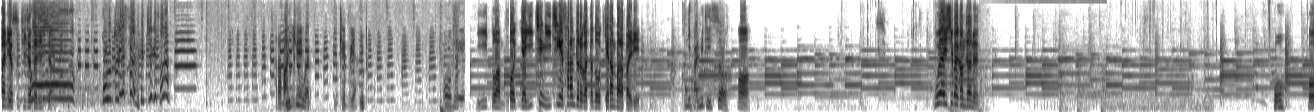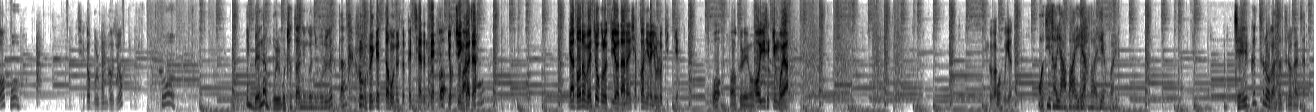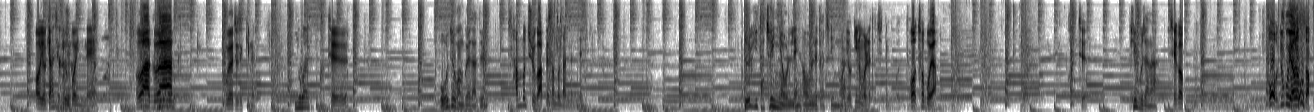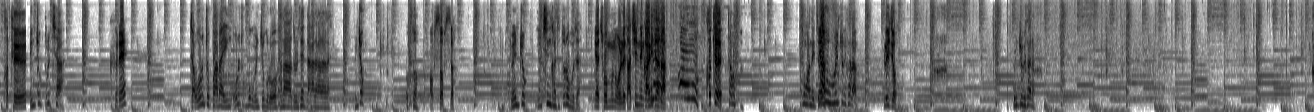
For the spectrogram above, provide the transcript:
아니었어 뒤졌다 진짜 오! 오른쪽에 사람 왼쪽에 사람 사람 아니네 유튜브가 육회부야 어 뒤에 이 또한 무... 어, 야 2층 2층에 사람 들어갔다 너 계단 봐라 빨리 네발 밑에 있어 어 뭐야 이 씨발 감자는 오! 어? 오! 제가 뭘 본 거죠? 오! 이 맨날 뭘 고쳤다는 건지 모르겠다. 모르겠다. 오늘 또 패치하던데 어, 역주행 아, 가자. 야 너는 왼쪽으로 뛰어. 나는 샷건이랑 열로 뛸게. 어? 어 그래요. 어 이 새끼 뭐야? 인것 같구요. 어디서 야바이 야바이 야바이. 제일 끝으로 가서 들어가자. 어 여기 한 새끼 그- 죽어 있네. 으악 으악 뭐야 저 새끼는 누가 커트. 어디로 간 거야 다들? 3번 출구 앞에서 한 번 났는데. 여기 닫혀 있냐 원래? 아 원래 닫혀 있나? 어 여기는 원래 닫혀있는 것 같아. 어 저 뭐야? 커트. 길 보잖아. 제가 어 누구 열었어? 커트. 왼쪽 뚫자. 그래? 자 오른쪽 봐라 잉. 오른쪽 보고 왼쪽으로. 하나 둘 셋 나가 나가 나가. 왼쪽! 없어. 없어 없어 왼쪽 2층 가서 뚫어보자. 야 저 문 원래 닫혀있는 거 아니잖아. 어우! 커트! 잡았어. 총 안에 있잖아 야! 어 왼쪽에 사람. 레이저. 왼쪽에 사람.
